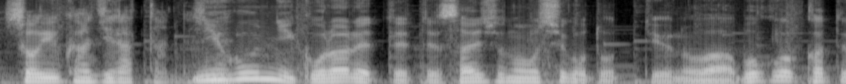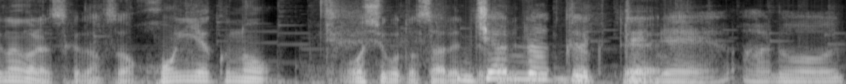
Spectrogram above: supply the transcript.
そういう感じだったんですね。日本に来られてて最初のお仕事っていうのは僕は勝手ながらですけどその翻訳のお仕事されてたりじゃなくてねあの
